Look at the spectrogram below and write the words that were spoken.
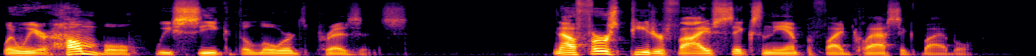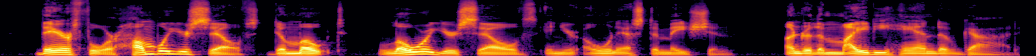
When we are humble, we seek the Lord's presence. Now, 1 Peter 5 6 in the Amplified Classic Bible. Therefore, humble yourselves, demote, lower yourselves in your own estimation under the mighty hand of God,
